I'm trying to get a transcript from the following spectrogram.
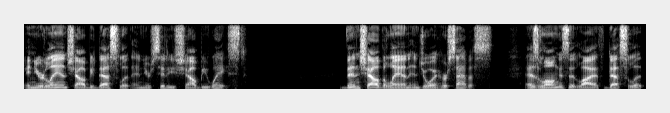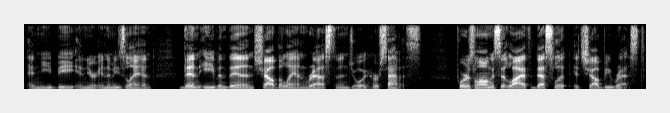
and your land shall be desolate, and your cities shall be waste. Then shall the land enjoy her Sabbaths. As long as it lieth desolate, and ye be in your enemy's land, then even then shall the land rest and enjoy her Sabbaths. For as long as it lieth desolate, it shall be rest,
